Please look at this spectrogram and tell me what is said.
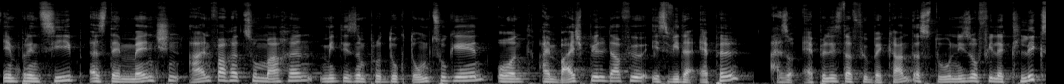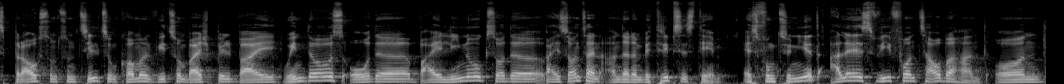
im Prinzip es dem Menschen einfacher zu machen, mit diesem Produkt umzugehen. Und ein Beispiel dafür ist wieder Apple. Also Apple ist dafür bekannt, dass du nie so viele Klicks brauchst, um zum Ziel zu kommen, wie zum Beispiel bei Windows oder bei Linux oder bei sonst einem anderen Betriebssystem. Es funktioniert alles wie von Zauberhand und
